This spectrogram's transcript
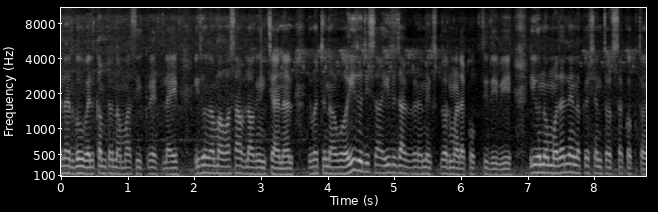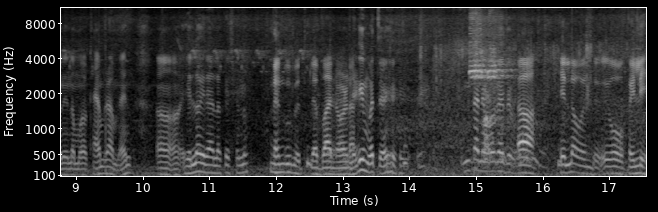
ಎಲ್ಲರಿಗೂ ವೆಲ್ಕಮ್ ಟು ನಮ್ಮ ಸೀಕ್ರೆಟ್ ಲೈಫ್ ಇದು ನಮ್ಮ ಹೊಸ ವ್ಲಾಗಿಂಗ್ ಚಾನಲ್ ಇವತ್ತು ನಾವು ಐದು ದಿವಸ ಐದು ಜಾಗಗಳನ್ನು ಎಕ್ಸ್ಪ್ಲೋರ್ ಮಾಡೋಕ್ಕೆ ಹೋಗ್ತಿದ್ದೀವಿ. ಇವನು ಮೊದಲನೇ ಲೊಕೇಶನ್ ತೋರ್ಸಕ್ಕೆ ಹೋಗ್ತಾನೆ ನಮ್ಮ ಕ್ಯಾಮ್ರಾಮ್ಯಾನ್ ಎಲ್ಲೋ ಇದೆ ಆ ಲೊಕೇಶನ್ನು ನನಗೂ ಗೊತ್ತಿಲ್ಲ ಬಾ ನೋಡಿ ಮತ್ತೆ. ಇಂತಾನೆ ಹೋಗೋದು. ಎಲ್ಲೋ ಒಂದು ಓ ಇಲ್ಲಿ.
